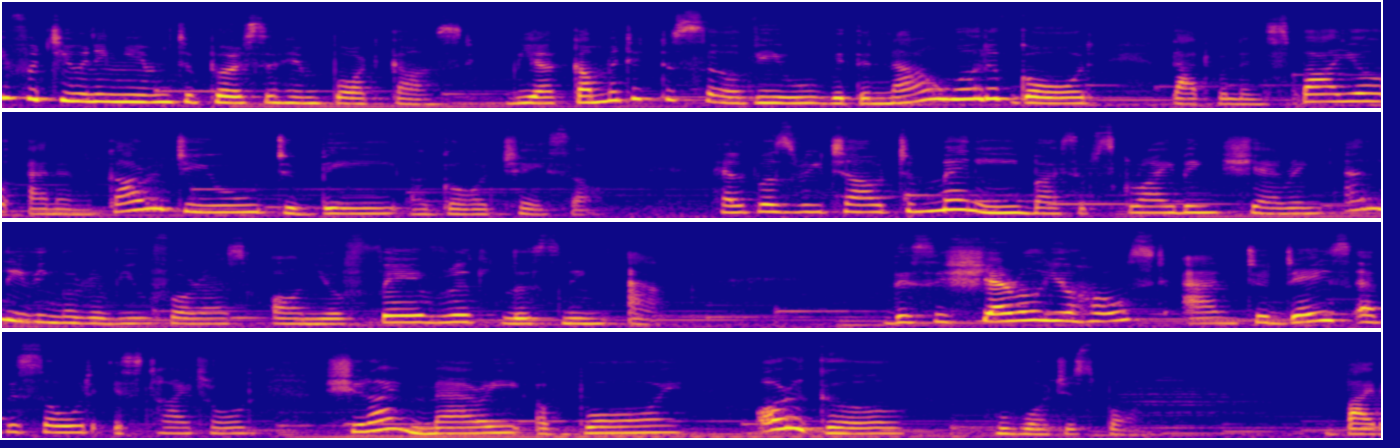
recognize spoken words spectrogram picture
you for tuning in to Pursue Him podcast. We are committed to serve you with the now word of God that will inspire and encourage you to be a God chaser. Help us reach out to many by subscribing, sharing, and leaving a review for us on your favorite listening app. This is Cheryl, your host, and today's episode is titled Should I Marry a Boy or a Girl Who Watches Porn? by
